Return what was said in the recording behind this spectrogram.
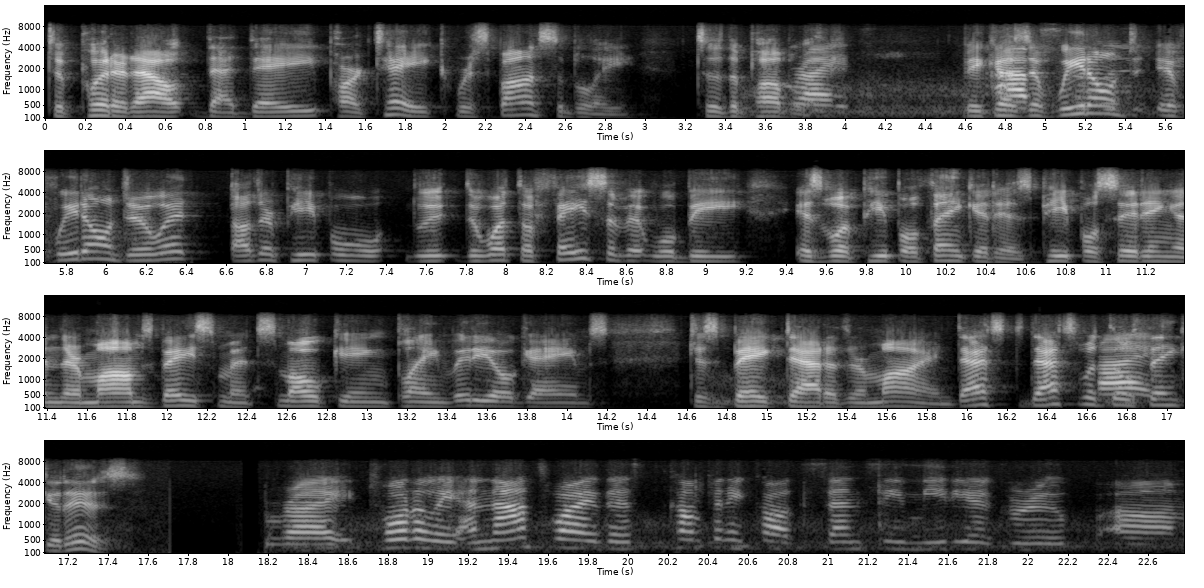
to put it out that they partake responsibly to the public. Right. Because Absolutely. if we don't if we don't do it, other people the, what the face of it will be is what people think it is. People sitting in their mom's basement smoking, playing video games, just baked out of their mind. That's that's what right. they'll think it is. Right, totally, and that's why this company called Sensi Media Group um,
